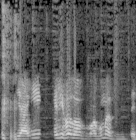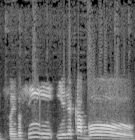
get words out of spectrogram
e aí ele rolou algumas edições assim e, e ele acabou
